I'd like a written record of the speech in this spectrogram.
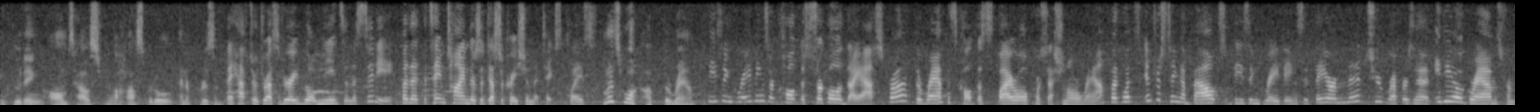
including almshouse, a mm. hospital, and a prison. They have to address very real needs in the city, but at the same time, there's a desecration that takes place. Let's walk up the ramp. These engravings are called the Circle of Diaspora. The ramp is called the Spiral Processional Ramp. But what's interesting about these engravings is they are meant to represent ideograms from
